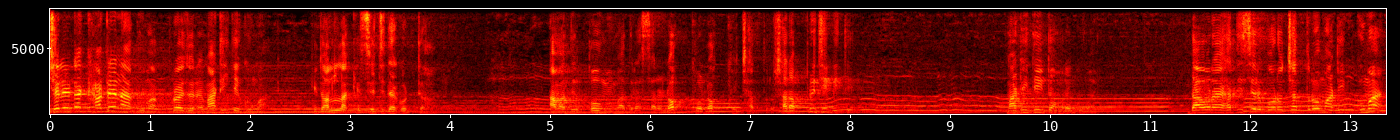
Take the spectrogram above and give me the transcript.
ছেলেটা খাটে না ঘুমা প্রয়োজনে মাটিতে ঘুমা কিন্তু আল্লাহকে সেজদা করতে হবে। আমাদের কৌমি মাদ্রাসার লক্ষ লক্ষ ছাত্র সারা পৃথিবীতে মাটিতেই তো আমরা ঘুমাই। দাওরায় হাদিসের বড় ছাত্র মাটিতে ঘুমায়,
